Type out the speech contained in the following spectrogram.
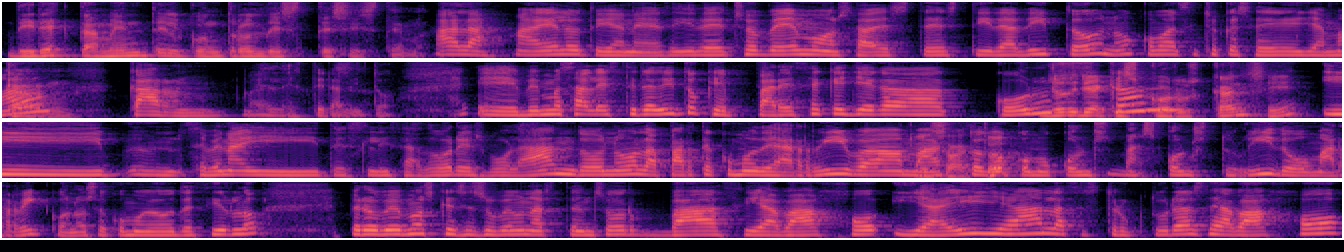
directamente el control de este sistema. Ala, ahí lo tienes. Y de hecho vemos a este estiradito, ¿no? ¿Cómo has dicho que se llamaba? Karn. Karn, el estiradito. Eh, vemos al estiradito que parece que llega a Coruscant. Yo diría que es Coruscant, sí. Y mm, se ven ahí deslizadores volando, ¿no? La parte como de arriba, más Exacto. todo como más construido, más rico, no sé cómo decirlo. Pero vemos que se sube un ascensor, va hacia abajo y ahí ya las estructuras de abajo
